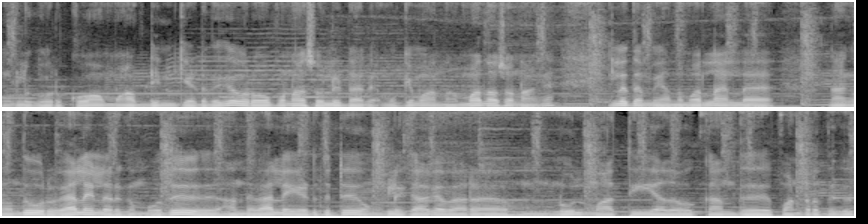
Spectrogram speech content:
உங்களுக்கு ஒரு கோவமா அப்படின்னு கேட்டதுக்கு அவர் ஓப்பனாக சொல்லிட்டாரு. முக்கியமாக அந்த அம்மா தான் சொன்னாங்க. இல்லை தம்பி அந்த மாதிரிலாம் இல்லை. நாங்கள் வந்து ஒரு வேலையில் இருக்கும்போது அந்த வேலையை எடுத்துகிட்டு உங்களுக்காக வேறு நூல் மாற்றி அதை உட்காந்து பண்ணுறதுக்கு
